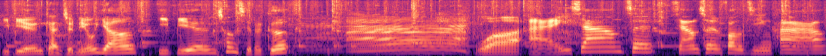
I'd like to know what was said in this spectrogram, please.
一边赶着牛羊，一边唱起了歌。我爱乡村，乡村风景好，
